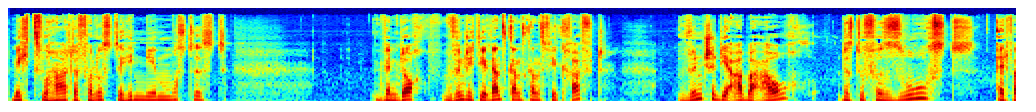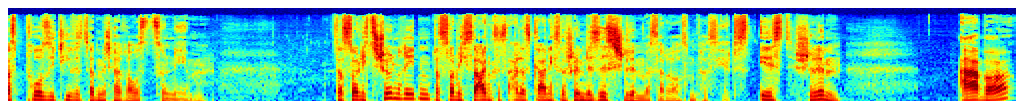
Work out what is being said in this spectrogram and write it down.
nicht zu harte Verluste hinnehmen musstest wenn doch, wünsche ich dir ganz, ganz, ganz viel Kraft. Wünsche dir aber auch, dass du versuchst, etwas Positives damit herauszunehmen. Das soll nicht schönreden, das soll nicht sagen, das ist alles gar nicht so schlimm. Das ist schlimm, was da draußen passiert. Es ist schlimm. Aber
